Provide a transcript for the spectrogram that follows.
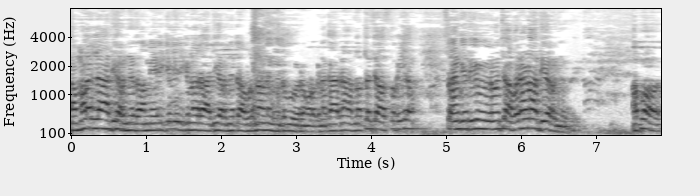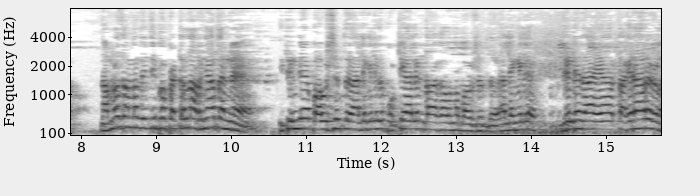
നമ്മളല്ല ആദ്യം അറിഞ്ഞത്. അമേരിക്കയിൽ ഇരിക്കുന്നവർ ആദ്യം അറിഞ്ഞിട്ട് അവിടെ നിന്നാണ് ഇങ്ങനത്തെ വിവരം കൊടുക്കുന്നത്. കാരണം അന്നത്തെ ശാസ്ത്രീയ സാങ്കേതിക വിവരം വെച്ചാൽ അവരാണ് ആദ്യം അറിഞ്ഞത്. അപ്പോ നമ്മളെ സംബന്ധിച്ച് ഇപ്പൊ പെട്ടെന്ന് അറിഞ്ഞാൽ തന്നെ ഇതിന്റെ ഭവിഷ്യത്ത് അല്ലെങ്കിൽ ഇത് പൊട്ടിയാലുണ്ടാകാവുന്ന ഭവിഷ്യത്ത് അല്ലെങ്കിൽ ഇതിന്റെതായ തകരാറുകൾ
